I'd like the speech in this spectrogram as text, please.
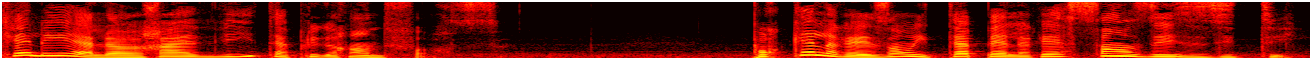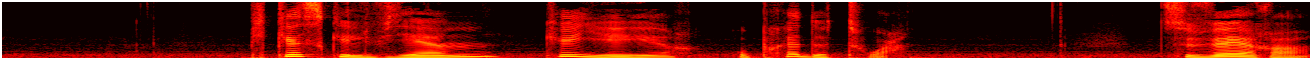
quelle est à leur avis ta plus grande force? Pour quelle raison ils t'appelleraient sans hésiter? Puis qu'est-ce qu'ils viennent cueillir auprès de toi? Tu verras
